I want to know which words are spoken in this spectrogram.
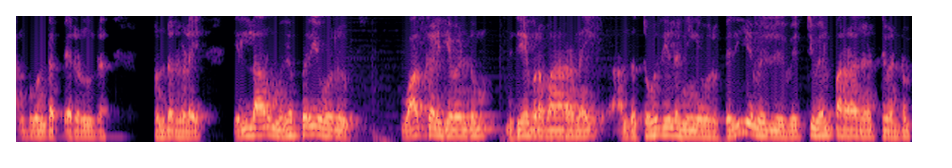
அன்பு கொண்ட பேருண்ட தொண்டர்களை எல்லாரும் மிகப்பெரிய ஒரு வாக்களிக்க வேண்டும். விஜய பிரபாகரனை அந்த தொகுதியில் நீங்கள் ஒரு பெரிய வெற்றி வேட்பாளராக நிறுத்த வேண்டும்.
